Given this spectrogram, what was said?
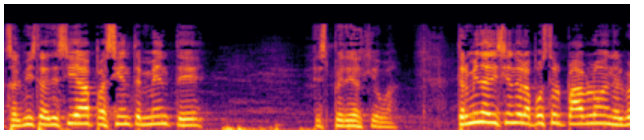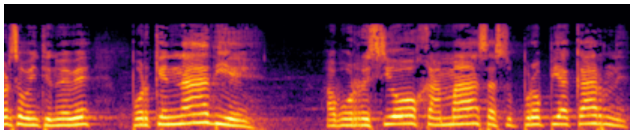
El salmista decía, pacientemente esperé a Jehová. Termina diciendo el apóstol Pablo en el verso 29, porque nadie aborreció jamás a su propia carne.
